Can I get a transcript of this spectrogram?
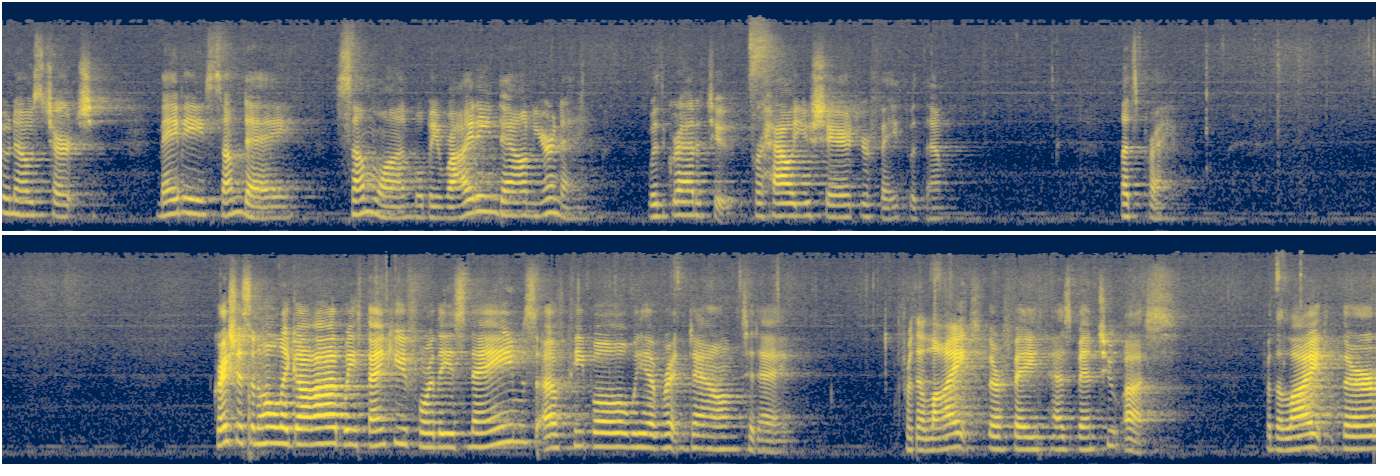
Who knows, church? Maybe someday someone will be writing down your name with gratitude for how you shared your faith with them. Let's pray. Gracious and holy God, we thank you for these names of people we have written down today for the light their faith has been to us, for the light their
